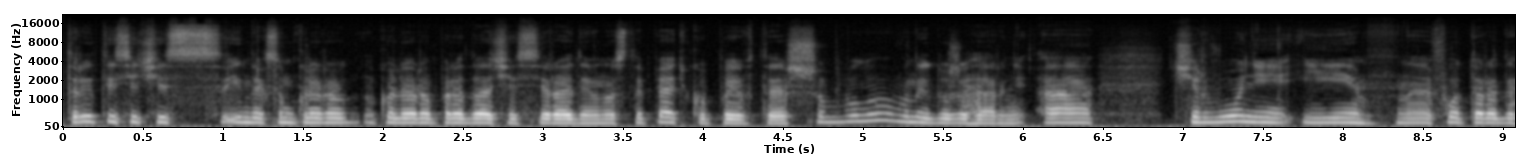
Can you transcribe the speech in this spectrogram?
3000 з індексом кольоропередачі CRI 95 купив теж, щоб було. Вони дуже гарні. А червоні і е, фотореди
